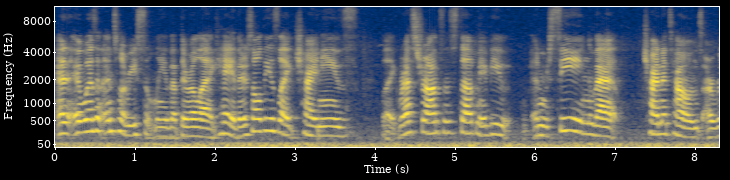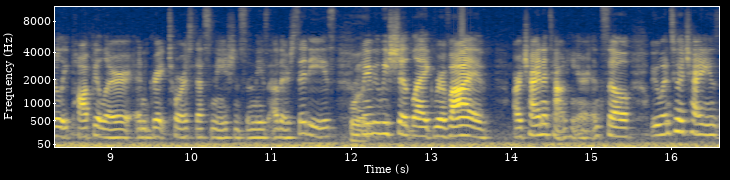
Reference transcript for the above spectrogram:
and it wasn't until recently that they were like, hey, there's all these like Chinese like restaurants and stuff, maybe, and seeing that. Chinatowns are really popular and great tourist destinations in these other cities. Right. Maybe we should like revive our Chinatown here. And so we went to a Chinese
